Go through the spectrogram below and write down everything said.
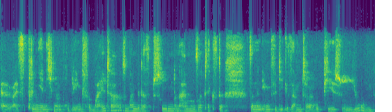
äh, als Premier nicht nur ein Problem für Malta, so haben wir das beschrieben in einem unserer Texte, sondern eben für die gesamte Europäische Union.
